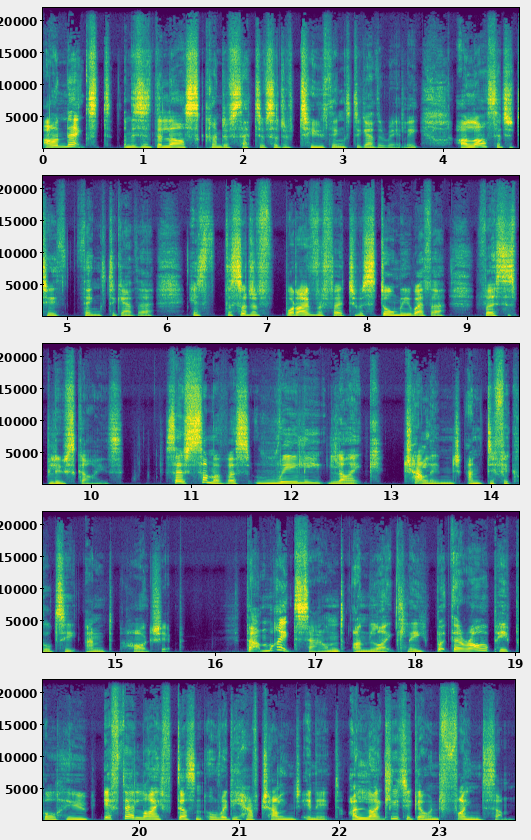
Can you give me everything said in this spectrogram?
our next, and this is the last kind of set of sort of two things together, really. Our last set of two things together is the sort of what I've referred to as stormy weather versus blue skies. So some of us really like challenge and difficulty and hardship. That might sound unlikely, but there are people who, if their life doesn't already have challenge in it, are likely to go and find some.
